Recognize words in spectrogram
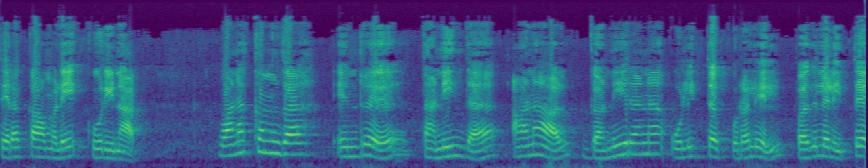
திறக்காமலே கூறினார். வணக்கம்ங்க என்று தனிந்த ஆனால் கணீரன ஒலித்த குரலில் பதிலளித்து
